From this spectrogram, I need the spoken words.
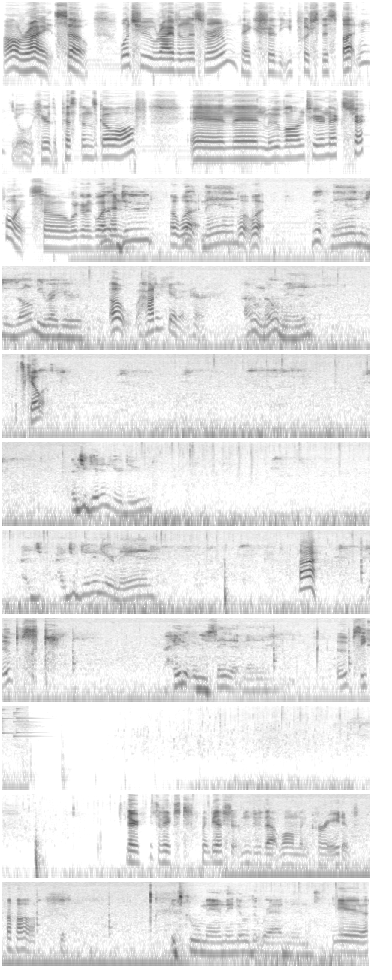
Alright, so once you arrive in this room, make sure that you push this button. You'll hear the pistons go off, and then move on to your next checkpoint. So we're gonna go Look, ahead and... dude. Oh, what? Look, man. What, what? Look, man. There's a zombie right here. Oh, how did he get in here? I don't know, man. Let's kill him. How'd you get in here, dude? How'd you, how'd you get in here, man? Ah! Oops. I hate it when you say that, man. Oopsie. There, it's fixed. Maybe I shouldn't do that while I'm in creative. Haha. It's cool, man. They know that we're admins. Yeah.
